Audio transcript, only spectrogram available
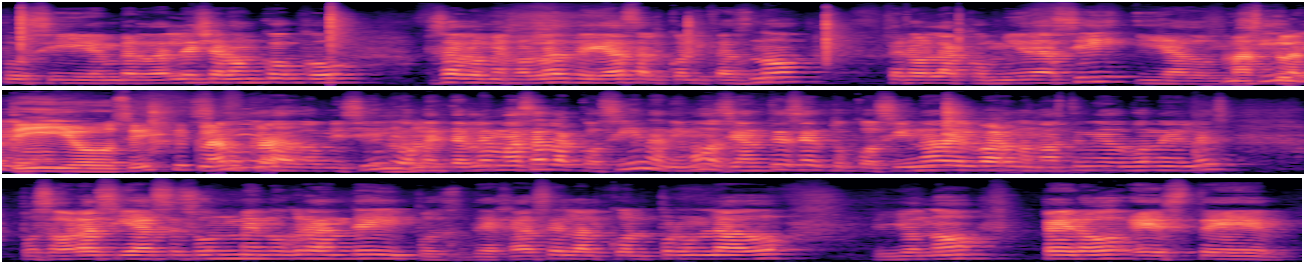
pues si en verdad le echaron coco, pues a lo mejor las bebidas alcohólicas no, pero la comida sí y a domicilio. Más platillos, sí, sí, claro, sí, claro. a domicilio, uh -huh. meterle más a la cocina, ni modo, si antes en tu cocina del bar nomás tenías boneles, pues ahora sí haces un menú grande y pues dejas el alcohol por un lado, y yo no, pero este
